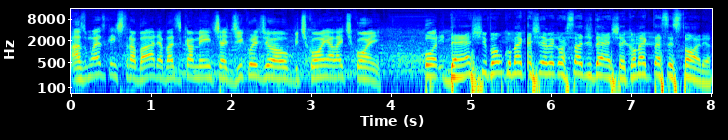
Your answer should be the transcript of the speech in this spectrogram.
As moedas que a gente trabalha, basicamente, a Decred, o Bitcoin e a Litecoin. Por... Dash, vamos, como é que a gente vai gostar de Dash aí? Como é que tá essa história?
